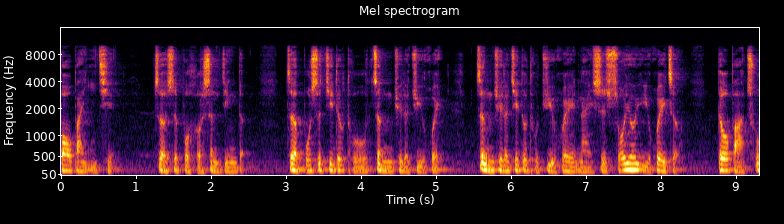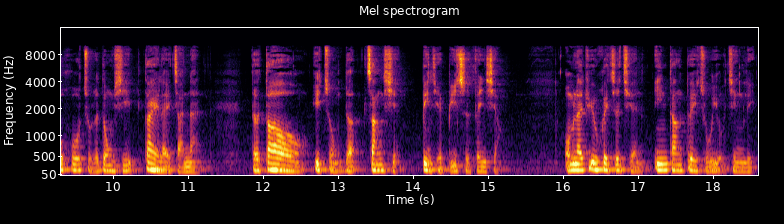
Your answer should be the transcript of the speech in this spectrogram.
包办一切，这是不合圣经的。这不是基督徒正确的聚会。正确的基督徒聚会乃是所有与会者都把出乎主的东西带来展览，得到一种的彰显，并且彼此分享。我们来聚会之前，应当对主有经历，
